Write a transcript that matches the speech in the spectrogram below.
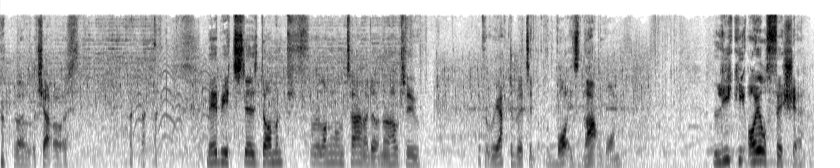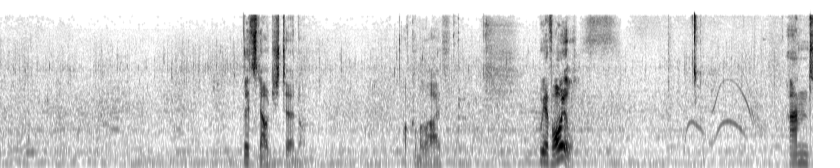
we'll have a little chat about it. maybe it stays dormant for a long, long time. I don't know how to... If it reactivates it. What is that one? Leaky oil fissure. It's now just turned on. I'll come alive. We have oil. And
